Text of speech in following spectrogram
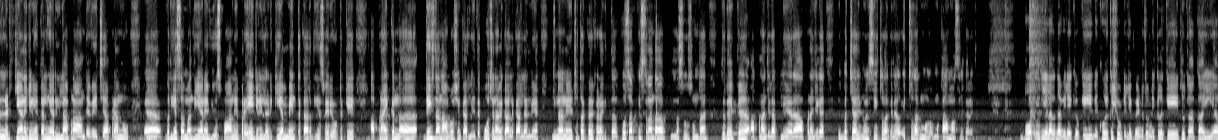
ਲੜਕੀਆਂ ਨੇ ਜਿਹੜੀਆਂ ਕੱਲੀਆਂ ਰੀਲਾਂ ਬਣਾਉਣ ਦੇ ਵਿੱਚ ਆਪਣਿਆਂ ਨੂੰ ਅ, ਵਧੀਆ ਸਮਝਦੀਆਂ ਨੇ ਵਿਊਜ਼ ਪਾਉਣ ਲਈ ਪਰ ਇਹ ਜਿਹੜੀ ਲੜਕੀ ਆ ਮਿਹਨਤ ਕਰਦੀ ਹੈ ਸਵੇਰੇ ਉੱਠ ਕੇ ਆਪਣਾ ਇੱਕ ਨ- ਦੇਸ਼ ਦਾ ਨਾਮ ਰੋਸ਼ਨ ਕਰ ਲਈ ਤੇ ਕੋਚ ਨਾਲ ਵੀ ਗੱਲ ਕਰ ਲੈਂਦੇ ਆ ਜਿਨ੍ਹਾਂ ਨੇ ਇੱਥੋਂ ਤੱਕ ਖੜਾ ਕੀਤਾ। ਕੋਚ ਸਾਹਿਬ ਕਿਸ ਤਰ੍ਹਾਂ ਦਾ ਮਹਿਸੂਸ ਹੁੰਦਾ ਹੈ? ਜਦੋਂ ਇੱਕ ਆਪਣਾ ਜਿਹੜਾ ਪਲੇਅਰ ਆ, ਆਪਣਾ ਜਿਹੜਾ ਬੱਚਾ ਜਿਹਨੂੰ ਅਸੀਂ ਇੱਥੋਂ ਤੱਕ ਇੱਥੋਂ ਤੱਕ ਮੁਕਾਮ ਹਾਸਲ ਕਰੇ। ਬਹੁਤ ਵਧੀਆ ਲੱਗਦਾ ਵੀਰੇ, ਕਿਉਂਕਿ ਵੇਖੋ, ਇੱਕ ਛੋਟੇ ਜਿਹੇ ਪਿੰਡ ਤੋਂ ਨਿਕਲ ਕੇ ਇੱਥੋਂ ਤੱਕ ਆਈ ਆ,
